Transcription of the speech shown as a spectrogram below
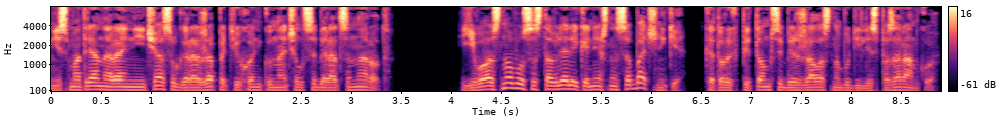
Несмотря на ранний час, у гаража потихоньку начал собираться народ. Его основу составляли, конечно, собачники, которых питомцы безжалостно будили с позаранку.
